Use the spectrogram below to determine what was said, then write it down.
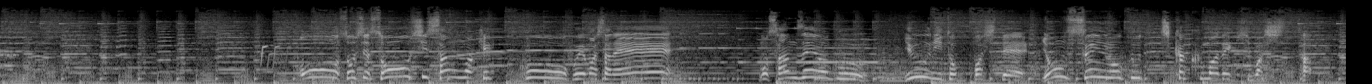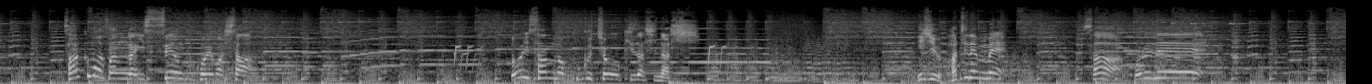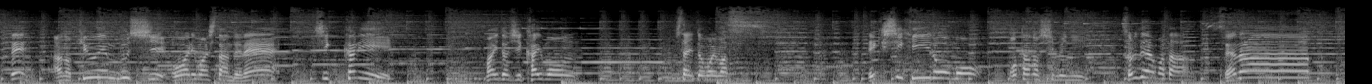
おおそして総資産は結構増えましたね。もう3000億優に突破して4000億近くまで来ました。佐久間さんが1000億超えました。井さんの副長兆しなし。28年目。さあこれでねあの救援物資終わりましたんでね。しっかり毎年開門したいと思います。歴史ヒーローもお楽しみに。それではまたさよなら。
